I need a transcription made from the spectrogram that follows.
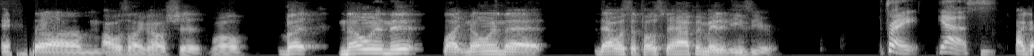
And um, I was like, oh shit. Well, but knowing it, like knowing that that was supposed to happen, made it easier. Right. Yes. I got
